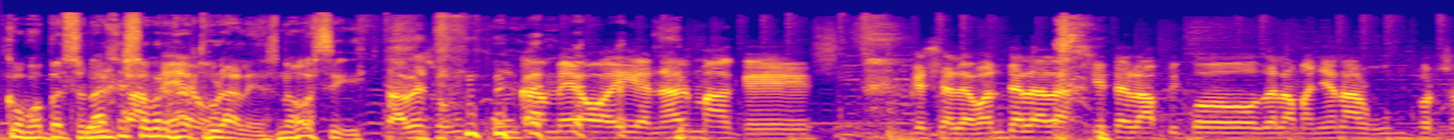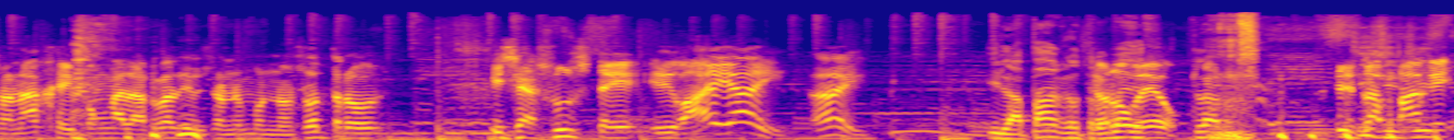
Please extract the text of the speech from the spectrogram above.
Como personajes sobrenaturales, ¿no? Sí. ¿Sabes? Un, un cameo ahí en Alma que, que se levante a las 7 de la pico de la mañana algún personaje y ponga la radio y sonemos nosotros y se asuste y digo, ¡ay, ay, ay! Y la paga otra Yo lo vez. veo. Claro. Y sí. apague.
